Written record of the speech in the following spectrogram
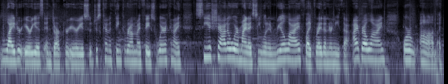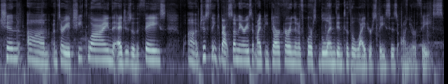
lighter areas and darker areas. So just kind of think around my face, where can I see a shadow? Where might I see one in real life, like right underneath that eyebrow line or um, a chin, um, I'm sorry, a cheek line, the edges of the face. Uh, just think about some areas that might be darker and then of course blend into the lighter spaces on your face.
